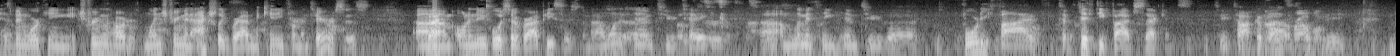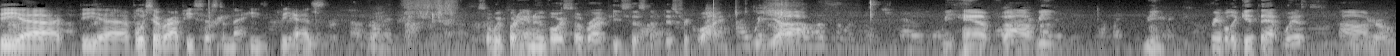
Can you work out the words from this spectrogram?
has been working extremely hard with Windstream and actually Brad McKinney from Interisys. Um, on a new voice over IP system, and I wanted him to take. Uh, I'm limiting him to uh, 45 to 55 seconds to talk about problem. the the uh, the uh, voice over IP system that he he has running. So we're putting a new voice over IP system district wide. We uh, we have uh, we we were able to get that with um,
